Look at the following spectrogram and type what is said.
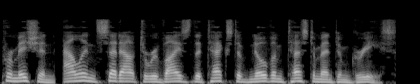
permission, Aland set out to revise the text of Novum Testamentum Graece.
